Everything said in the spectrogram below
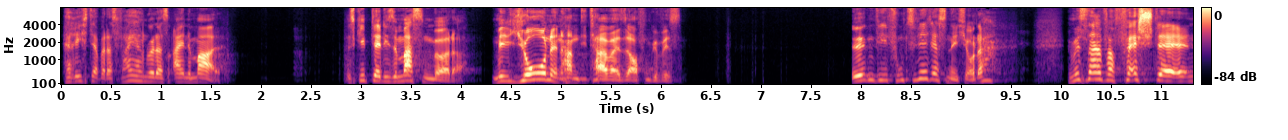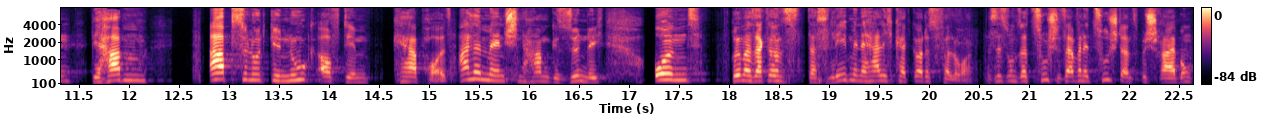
Herr Richter, aber das war ja nur das eine Mal. Es gibt ja diese Massenmörder. Millionen haben die teilweise auf dem Gewissen. Irgendwie funktioniert das nicht, oder? Wir müssen einfach feststellen, wir haben absolut genug auf dem Kerbholz. Alle Menschen haben gesündigt und Römer sagt uns, das Leben in der Herrlichkeit Gottes verloren. Das ist unser Zustand, das ist einfach eine Zustandsbeschreibung.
